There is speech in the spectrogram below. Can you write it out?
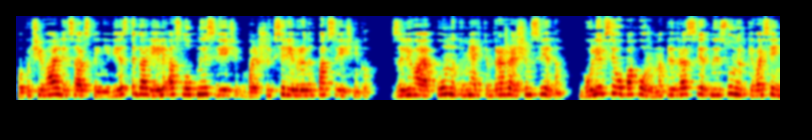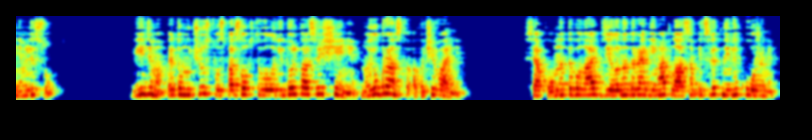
В опочивальне царской невесты горели ослопные свечи в больших серебряных подсвечниках, заливая комнату мягким дрожащим светом, более всего похожим на предрассветные сумерки в осеннем лесу. Видимо, этому чувству способствовало не только освещение, но и убранство опочивальни. Вся комната была отделана дорогим атласом и цветными кожами,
